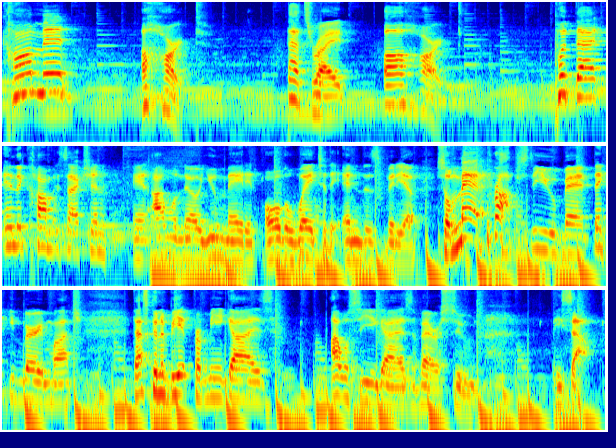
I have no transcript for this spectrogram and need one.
comment a heart. That's right, a heart. Put that in the comment section and I will know you made it all the way to the end of this video. So mad props to you, man. Thank you very much. That's gonna be it for me, guys. I will see you guys very soon. Peace out.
